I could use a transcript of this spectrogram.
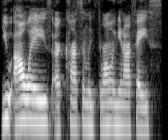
you always are constantly throwing in our face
